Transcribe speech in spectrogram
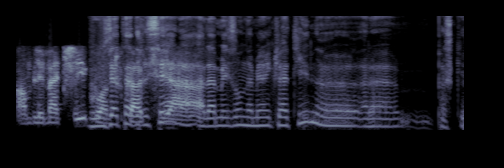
emblématique. Vous vous êtes adressé à, la Maison d'Amérique latine, parce que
